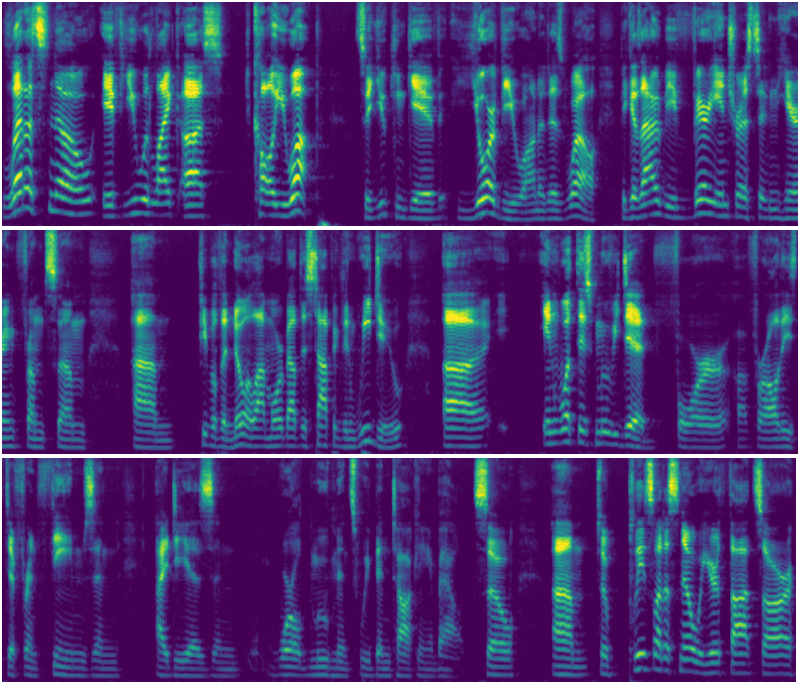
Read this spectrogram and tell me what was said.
Let us know if you would like us to call you up so you can give your view on it as well. Because I would be very interested in hearing from some um, people that know a lot more about this topic than we do uh, in what this movie did for, uh, for all these different themes and ideas and world movements we've been talking about. So, um, so please let us know what your thoughts are.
